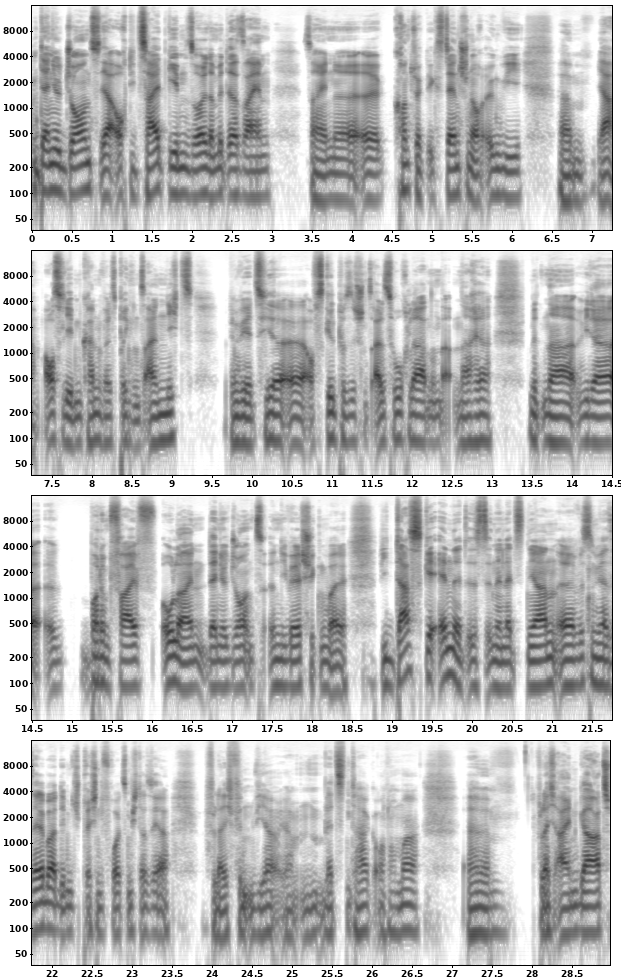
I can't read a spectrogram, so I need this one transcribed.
Daniel Jones ja auch die Zeit geben soll, damit er sein, seine äh, Contract Extension auch irgendwie ähm, ja, ausleben kann, weil es bringt uns allen nichts, wenn wir jetzt hier äh, auf Skill Positions alles hochladen und nachher mit einer wieder äh, Bottom 5 O-Line Daniel Jones in die Welt schicken, weil wie das geendet ist in den letzten Jahren, äh, wissen wir ja selber. Dementsprechend freut es mich da sehr. Vielleicht finden wir ja, am letzten Tag auch nochmal ähm, vielleicht einen Guard,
